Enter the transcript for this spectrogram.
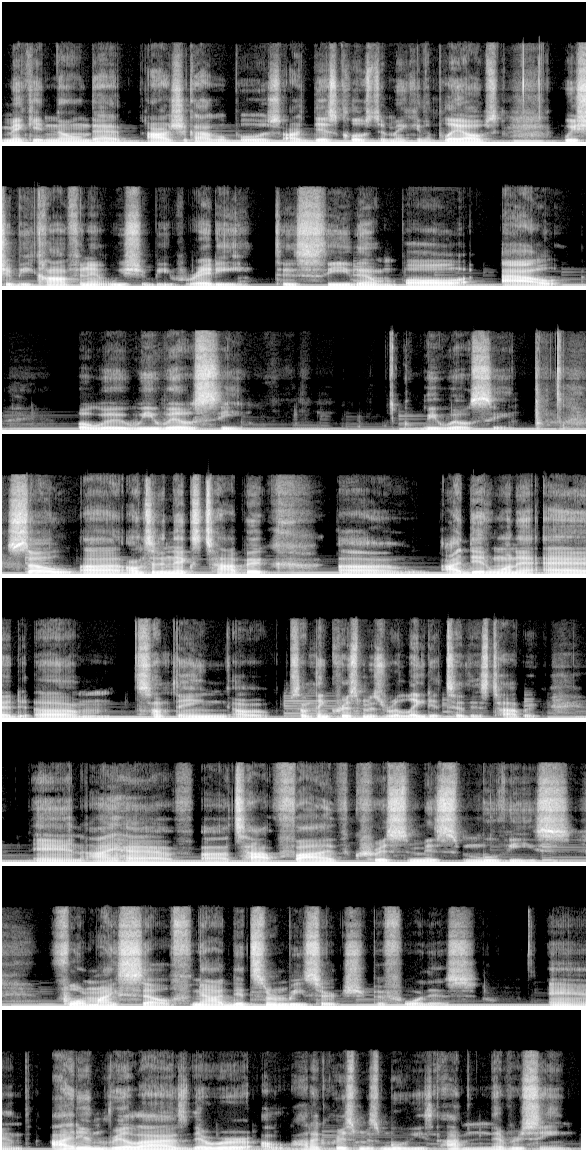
make it known that our Chicago Bulls are this close to making the playoffs. We should be confident. We should be ready to see them ball out. But we, we will see. We will see. So, uh, on to the next topic. Uh, I did want to add um, something, uh, something Christmas related to this topic, and I have uh, top five Christmas movies for myself. Now, I did some research before this, and I didn't realize there were a lot of Christmas movies I've never seen.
